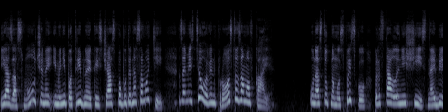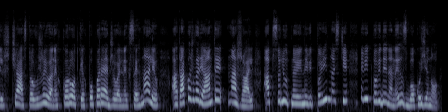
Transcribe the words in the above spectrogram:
я засмучений і мені потрібно якийсь час побути на самоті. Замість цього він просто замовкає. У наступному списку представлені шість найбільш часто вживаних коротких попереджувальних сигналів, а також варіанти, на жаль, абсолютної невідповідності відповідей на них з боку жінок.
